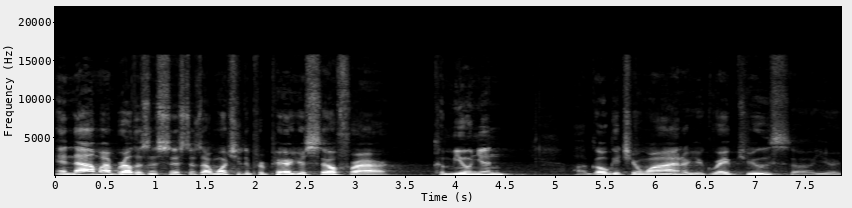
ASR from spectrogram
And now, my brothers and sisters, I want you to prepare yourself for our communion. Uh, go get your wine or your grape juice, or your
